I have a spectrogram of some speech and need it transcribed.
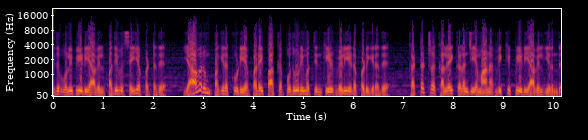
இது ஒலிபீடியாவில் பதிவு செய்யப்பட்டது. யாவரும் பகிரக்கூடிய படைப்பாக்க பொது உரிமத்தின் கீழ் வெளியிடப்படுகிறது. கட்டற்ற கலைக்களஞ்சியமான விக்கிபீடியாவில் இருந்து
